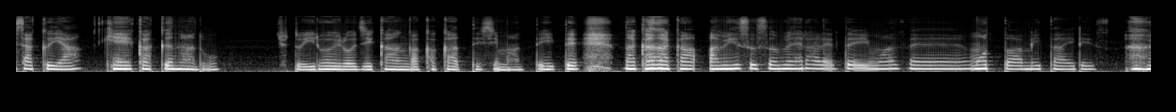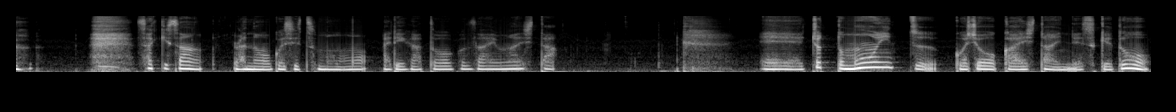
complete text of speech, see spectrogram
作や計画などちょっといろいろ時間がかかってしまっていて なかなか編み進められていません。もっと編みたいです。さきさんあのご質問もありがとうございました。えー、ちょっともう一通ご紹介したいんですけど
